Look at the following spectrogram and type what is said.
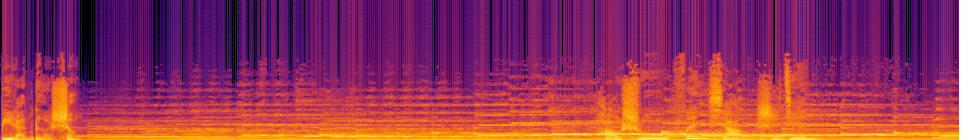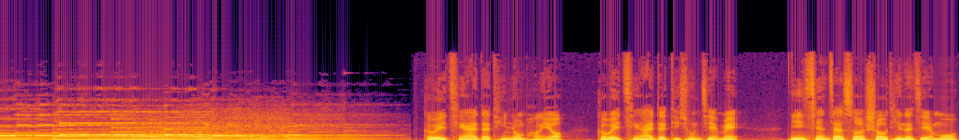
必然得胜。好书分享时间，各位亲爱的听众朋友。各位亲爱的弟兄姐妹，您现在所收听的节目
